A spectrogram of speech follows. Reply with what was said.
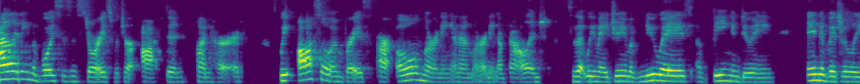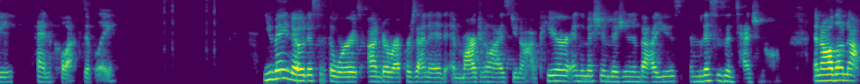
highlighting the voices and stories which are often unheard. We also embrace our own learning and unlearning of knowledge so that we may dream of new ways of being and doing individually and collectively. You may notice that the words underrepresented and marginalized do not appear in the mission, vision, and values, and this is intentional. And although not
